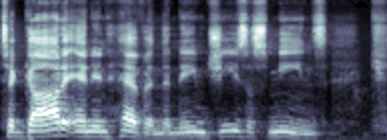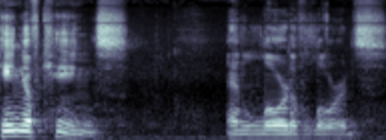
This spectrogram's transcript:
To God and in heaven, the name Jesus means King of Kings and Lord of Lords.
